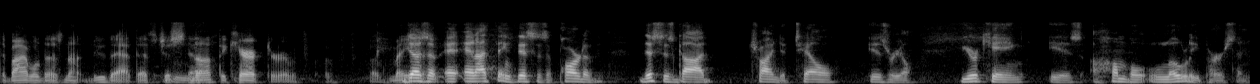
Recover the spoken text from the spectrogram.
the Bible does not do that. That's just No. not the character of, doesn't, and, and I think this is a part of this is God trying to tell Israel, your king is a humble, lowly person,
